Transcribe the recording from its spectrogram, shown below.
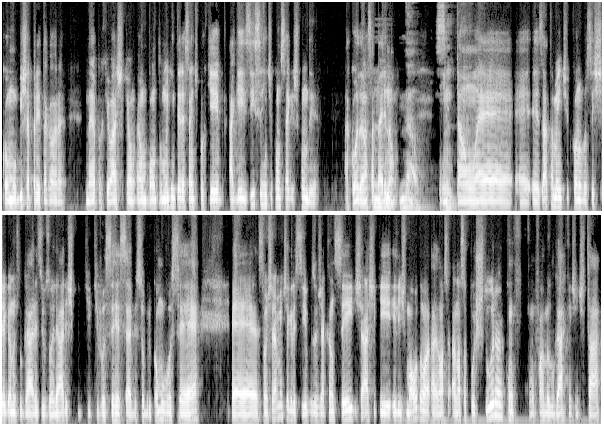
como bicha preta agora, né? Porque eu acho que é um, é um ponto muito interessante, porque a gaysice a gente consegue esconder. A cor da nossa Uhum. pele, não. Não. Sim. Então, é, é exatamente quando você chega nos lugares e os olhares que, que você recebe sobre como você é, é, são extremamente agressivos. Eu já cansei, de, acho que eles moldam a, a nossa, a nossa postura con- conforme o lugar que a gente está.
